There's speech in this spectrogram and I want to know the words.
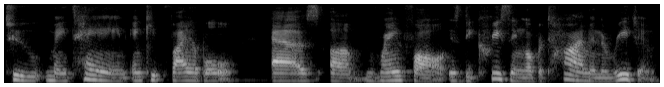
to maintain and keep viable as um, rainfall is decreasing over time in the region.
